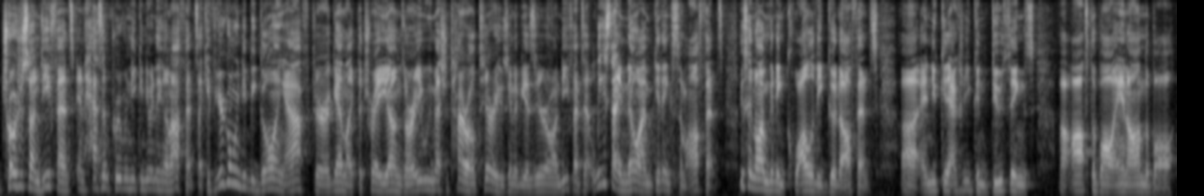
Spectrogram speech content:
atrocious on defense and hasn't proven he can do anything on offense. Like if you're going to be going after again like the Trae Youngs or even we mentioned Tyrell Terry who's going to be a zero on defense, at least I know I'm getting some offense. At least I know I'm getting quality good offense. Uh, and you can actually you can do things uh, off the ball and on the ball.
